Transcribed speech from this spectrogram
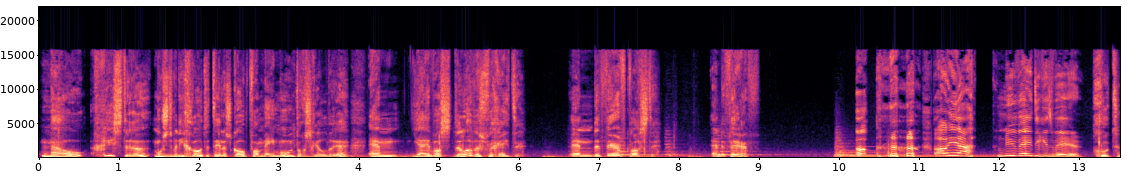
Nou, gisteren moesten we die grote telescoop van May Moon toch schilderen... en jij was de ladders vergeten. En de verfkwasten. En de verf. Oh, oh ja, nu weet ik het weer. Goed.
